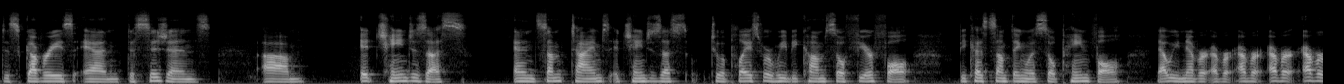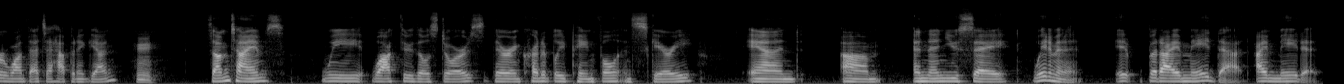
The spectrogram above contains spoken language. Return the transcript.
discoveries and decisions um, it changes us. And sometimes it changes us to a place where we become so fearful because something was so painful that we never, ever, ever, ever, ever want that to happen again. Hmm. Sometimes we walk through those doors, they're incredibly painful and scary. And, um, and then you say, wait a minute, it, but I made that. I made it.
